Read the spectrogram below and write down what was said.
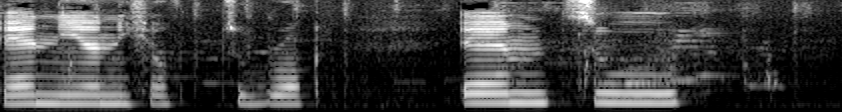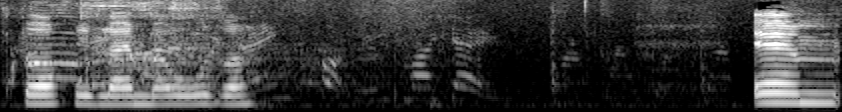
Äh, nee, nicht auf zu Brock. Ähm, zu. Doch, wir bleiben bei Rosa. Ähm,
